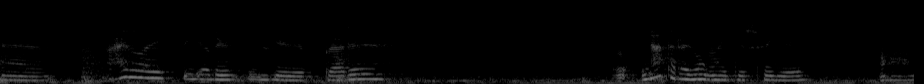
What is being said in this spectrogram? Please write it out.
And I like the other figure better. Not that I don't like this figure. Um,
